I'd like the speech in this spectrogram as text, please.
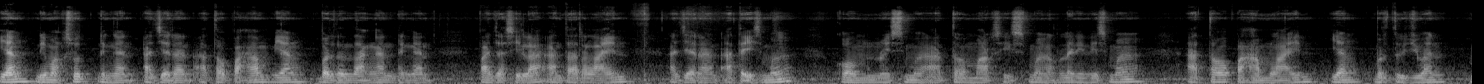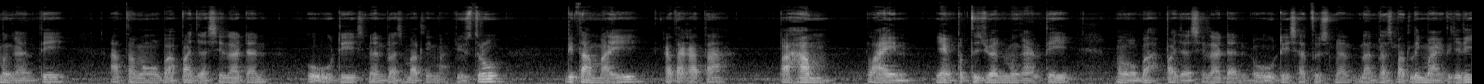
yang dimaksud dengan ajaran atau paham yang bertentangan dengan Pancasila antara lain ajaran ateisme, komunisme atau marxisme, leninisme atau paham lain yang bertujuan mengganti atau mengubah Pancasila dan UUD 1945. Justru ditambahi kata-kata paham lain yang bertujuan mengganti mengubah Pancasila dan UUD 1945 itu. Jadi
